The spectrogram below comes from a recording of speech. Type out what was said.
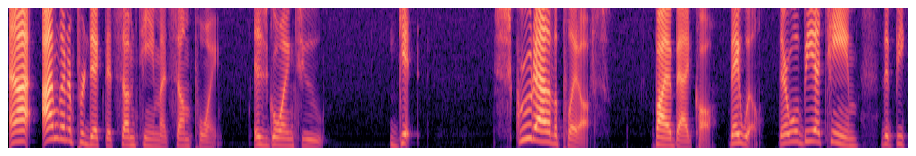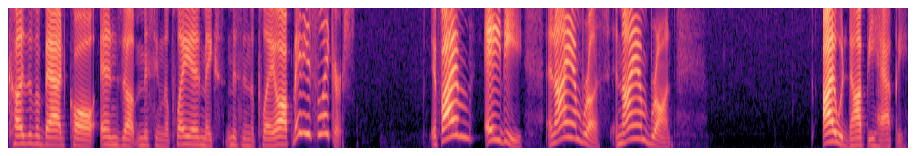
And I, I'm going to predict that some team at some point is going to get screwed out of the playoffs by a bad call. They will. There will be a team that because of a bad call ends up missing the play in, makes missing the playoff. Maybe it's the Lakers. If I'm AD and I am Russ and I am Bron, I would not be happy.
